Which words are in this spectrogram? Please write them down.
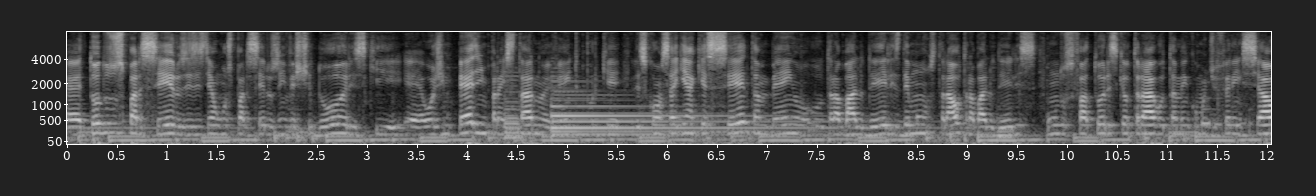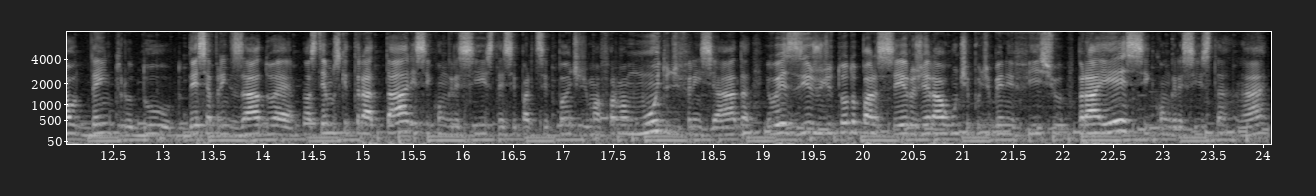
é, todos os parceiros, existem alguns parceiros investidores que é, hoje impedem para estar no evento porque eles conseguem aquecer também o, o, trabalho deles, demonstrar o trabalho deles. Um dos fatores que eu trago também como diferencial dentro do, desse aprendizado é nós temos que tratar esse congressista, esse participante de uma forma muito diferenciada. Eu exijo de todo parceiro gerar algum tipo de benefício para esse congressista, né?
